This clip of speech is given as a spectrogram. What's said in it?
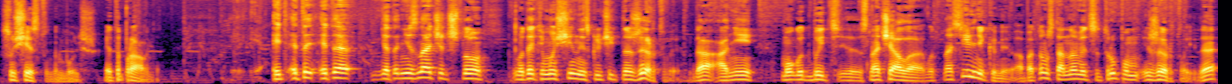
существенно больше. Это правда это, это, это не значит, что вот эти мужчины исключительно жертвы. Да? Они могут быть э, сначала вот насильниками, а потом становятся трупом и жертвой. Да?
